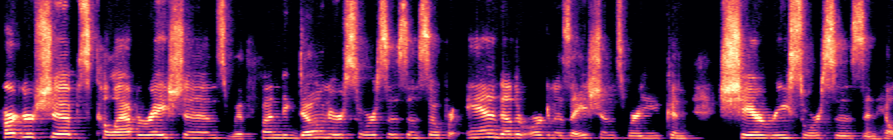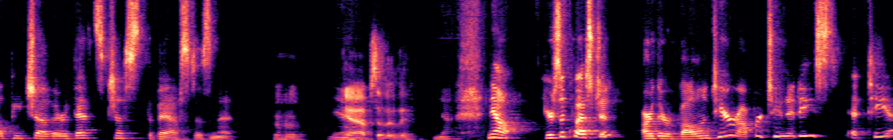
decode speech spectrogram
partnerships, collaborations with funding donor sources and so forth, and other organizations where you can share resources and help each other. That's just the best, isn't it? Mm-hmm. Yeah. yeah, absolutely. Yeah. Now, here's a question Are there volunteer opportunities at Tiyya?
